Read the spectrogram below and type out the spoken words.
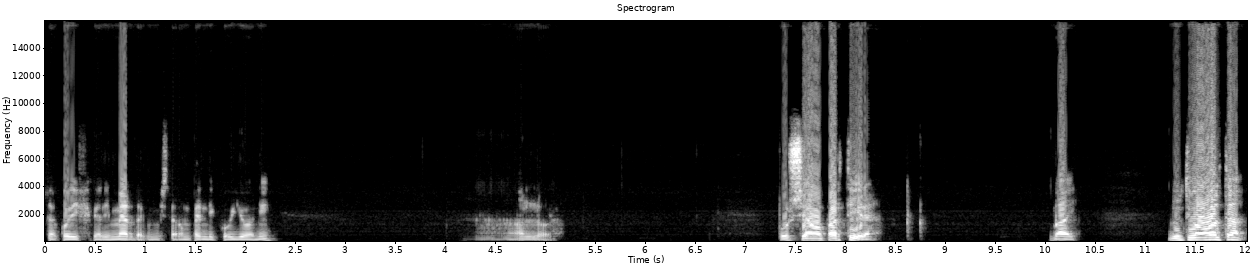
questa codifica di merda che mi sta rompendo i coglioni. Allora. Possiamo partire? Vai. L'ultima volta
